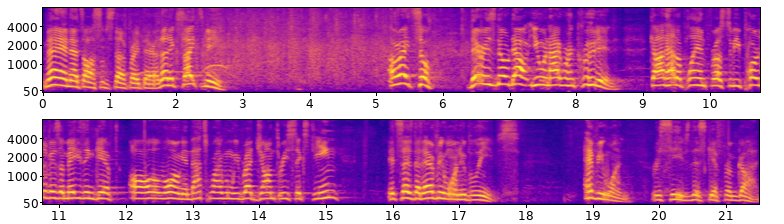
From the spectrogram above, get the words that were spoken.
Man, that's awesome stuff right there. That excites me. All right, so there is no doubt you and I were included. God had a plan for us to be part of his amazing gift all along, and that's why when we read John 3:16, it says that everyone who believes, everyone receives this gift from God.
